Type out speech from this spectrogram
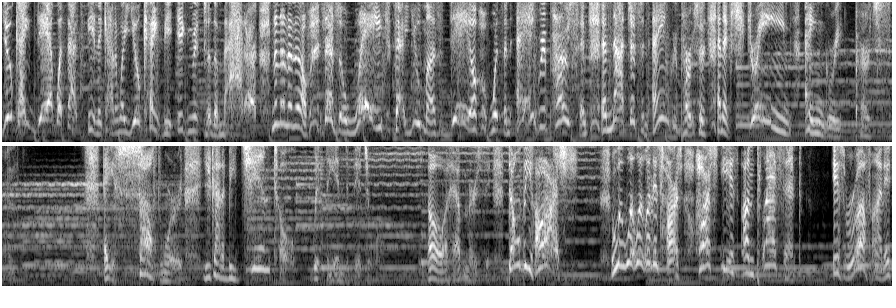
You can't deal with that any kind of way. You can't be ignorant to the matter. No, no, no, no. There's a way that you must deal with an angry person, and not just an angry person, an extreme angry person. A soft word. You got to be gentle with the individual. Lord have mercy. Don't be harsh. What, what, what is harsh? Harsh is unpleasant. It's rough, honey.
